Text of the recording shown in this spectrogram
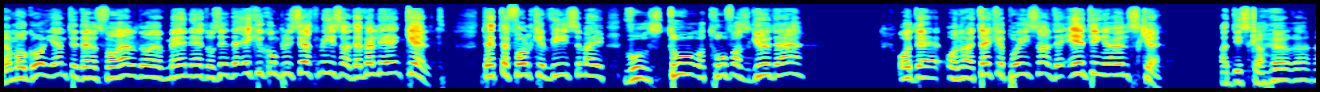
Dere må gå hjem til deres foreldre og menighet og si det er ikke komplisert med Israel. Det er veldig enkelt. Dette folket viser meg hvor stor og trofast Gud er. Og, det, og når jeg tenker på Israel, det er én ting jeg ønsker. At de skal høre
